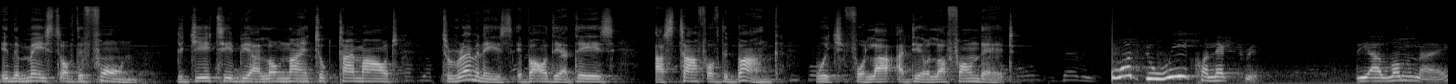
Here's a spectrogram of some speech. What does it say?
In the midst of the fun, the GTB alumni took time out to reminisce about their days as staff of the bank which Fola Adeola founded. What do we connect with? The alumni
